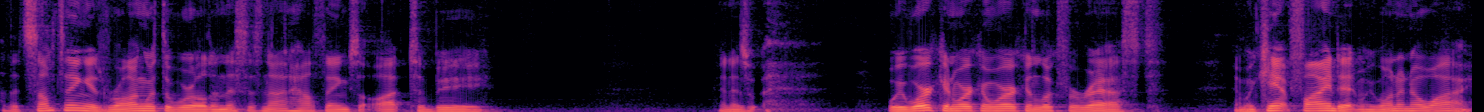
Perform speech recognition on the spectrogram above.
that something is wrong with the world and this is not how things ought to be. And as we work and work and work and look for rest, and we can't find it, and we want to know why.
